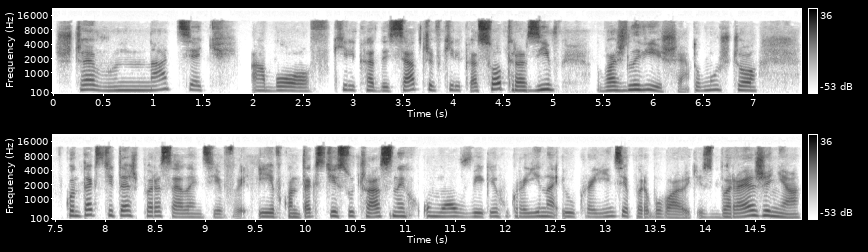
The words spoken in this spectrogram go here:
ще в надцять або в кількадесят чи в кількасот разів важливіше, тому що контексті теж переселенців і в контексті сучасних умов, в яких Україна і українці перебувають, і збереження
